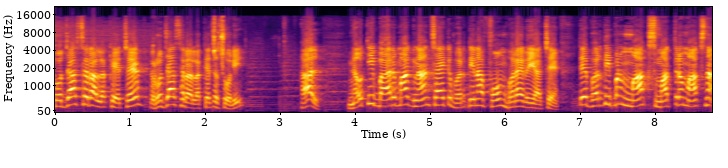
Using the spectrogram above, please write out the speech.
સોજાસરા લખે છે, રોજાસરા લખે છે સોરી હાલ નવથી બારમાં જ્ઞાન સહાયક ભરતીના ફોર્મ ભરાઈ રહ્યા છે. તે ભરતી પણ માર્ક્સ, માત્ર માર્ક્સના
